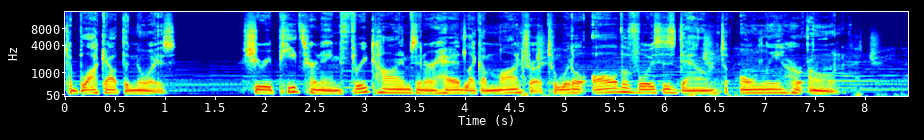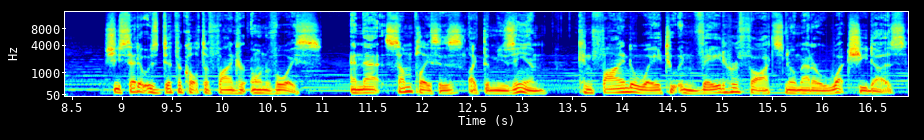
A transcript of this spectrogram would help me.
to block out the noise. She repeats her name three times in her head like a mantra to whittle all the voices down to only her own. She said it was difficult to find her own voice, and that some places, like the museum, can find a way to invade her thoughts no matter what she does.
